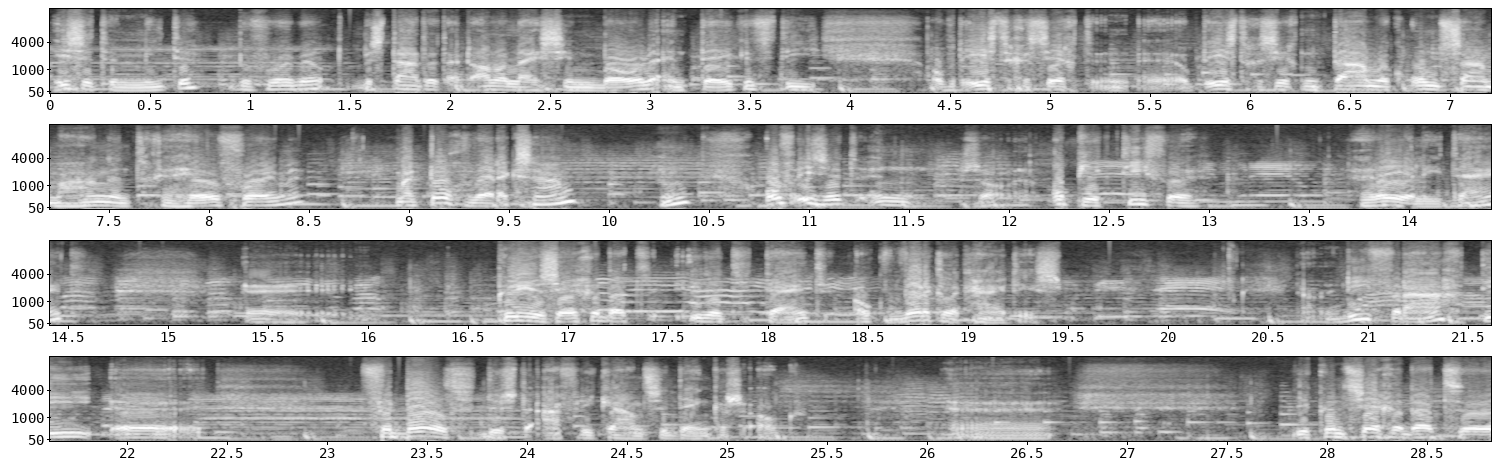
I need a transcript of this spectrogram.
Is het een mythe bijvoorbeeld? Bestaat het uit allerlei symbolen en tekens die op het eerste gezicht, uh, op het eerste gezicht een tamelijk onsamenhangend geheel vormen, maar toch werkzaam? Hm? Of is het een zo objectieve realiteit? Uh, kun je zeggen dat identiteit ook werkelijkheid is. Nou, die vraag die uh, verdeelt dus de Afrikaanse denkers ook. Uh, je kunt zeggen dat uh,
